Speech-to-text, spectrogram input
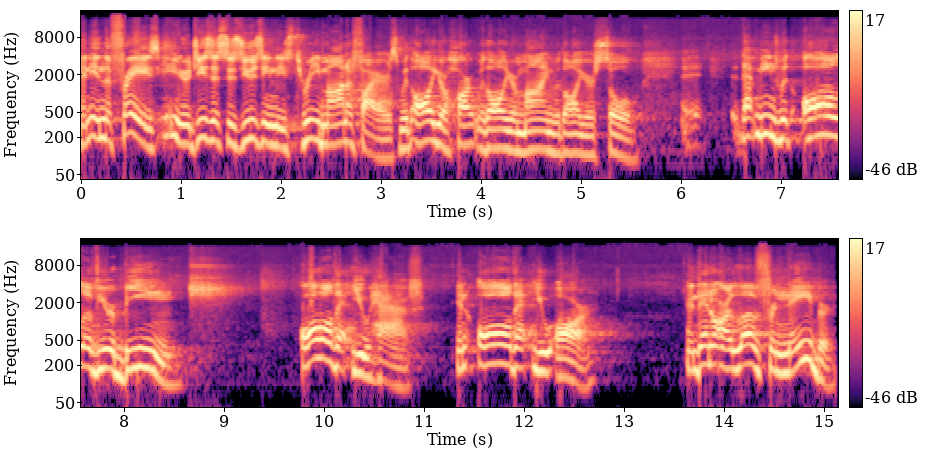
And in the phrase, you know, Jesus is using these three modifiers with all your heart, with all your mind, with all your soul. That means with all of your being, all that you have, and all that you are. And then our love for neighbor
